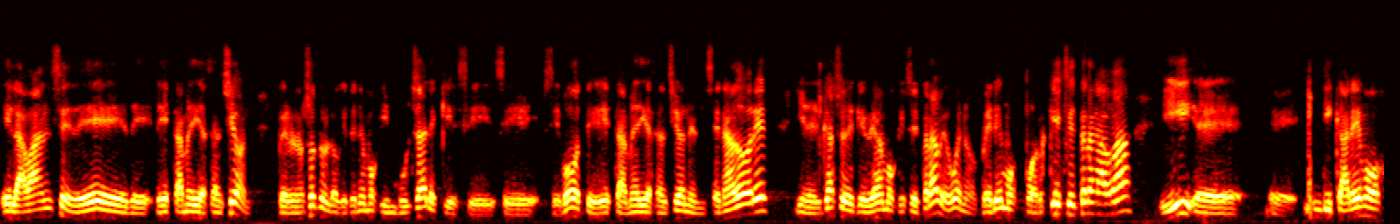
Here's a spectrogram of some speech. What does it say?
el avance de, esta media sanción. Pero nosotros lo que tenemos que impulsar es que se, se, se, vote esta media sanción en senadores y en el caso de que veamos que se trabe, bueno, veremos por qué se traba y eh, eh, indicaremos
